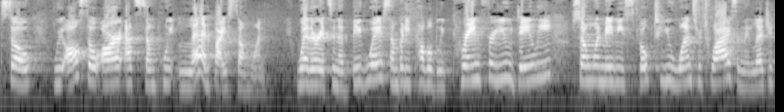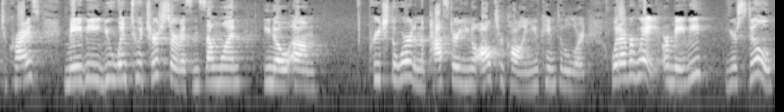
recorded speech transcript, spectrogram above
So we also are at some point led by someone, whether it's in a big way, somebody probably praying for you daily, someone maybe spoke to you once or twice and they led you to Christ. Maybe you went to a church service and someone, you know, um, preached the word and the pastor, you know, altar calling, you came to the Lord. Whatever way. Or maybe you're still,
